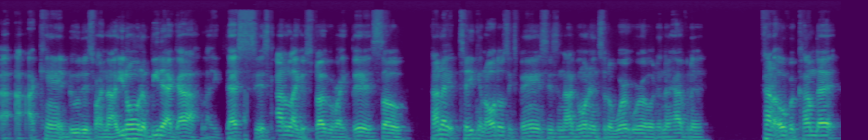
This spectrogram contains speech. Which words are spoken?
I, I can't do this right now. You don't want to be that guy. Like that's it's kind of like a struggle right there. So kind of taking all those experiences and not going into the work world and then having to kind of overcome that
